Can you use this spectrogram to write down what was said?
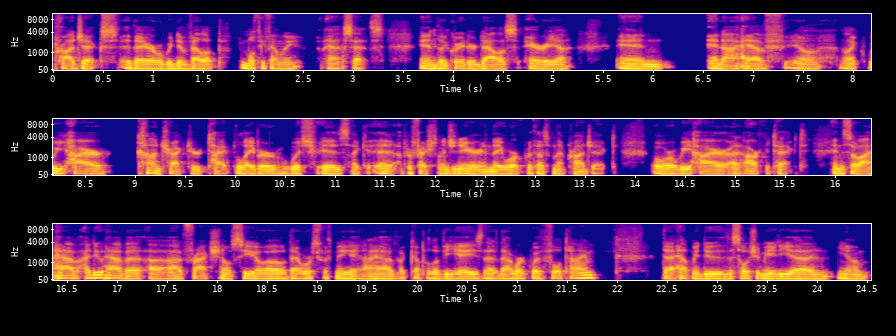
projects there where we develop multifamily assets in mm-hmm. the greater Dallas area, and and I have you know like we hire contractor type labor, which is like a, professional engineer and they work with us on that project, or we hire an architect. And so I have, I do have a, a fractional COO that works with me and I have a couple of VAs that, that I work with full time that help me do the social media and, you know,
